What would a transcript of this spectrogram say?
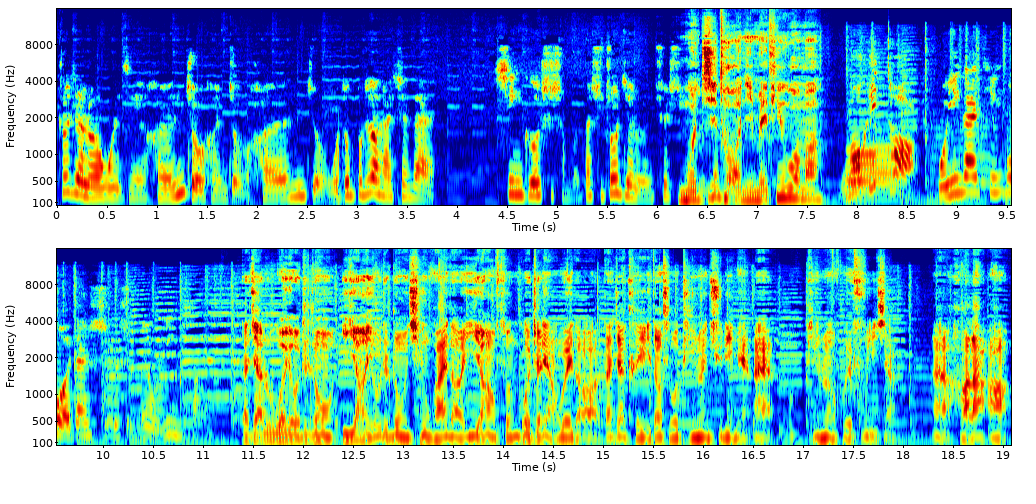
周杰伦我已经很久很久很久，我都不知道他现在新歌是什么，但是周杰伦确实莫吉托，你没听过吗？我 Mojito 我应该听过，但是就是没有印象了。大家如果有这种一样有这种情怀的，一样粉过这两位的啊，大家可以到时候评论区里面哎评论回复一下。哎，好了啊，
